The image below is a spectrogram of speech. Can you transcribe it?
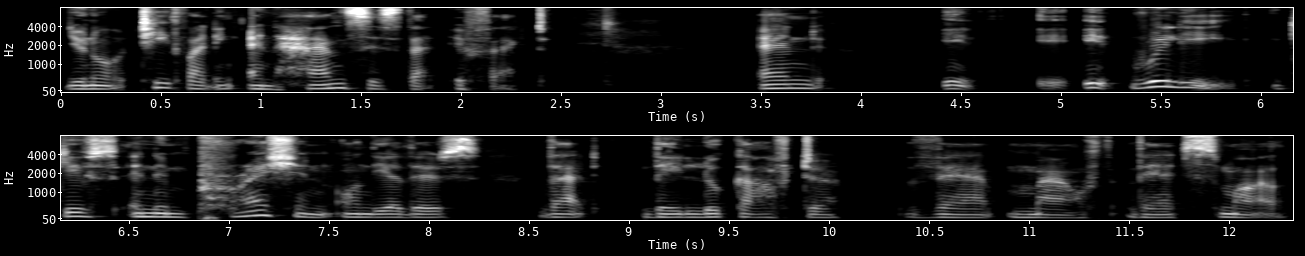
you know teeth whitening enhances that effect. And it it really gives an impression on the others that they look after their mouth their smile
